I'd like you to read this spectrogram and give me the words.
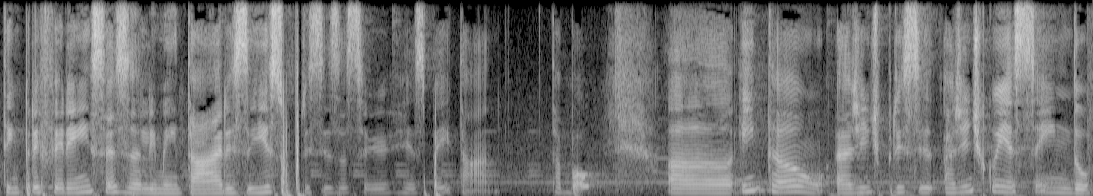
tem preferências alimentares e isso precisa ser respeitado tá bom? Uh, então, a gente, precisa, a gente conhecendo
